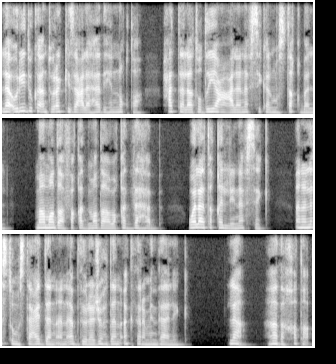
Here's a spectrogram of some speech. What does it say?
لا أريدك أن تركز على هذه النقطة حتى لا تضيع على نفسك المستقبل ما مضى فقد مضى وقد ذهب ولا تقل لنفسك أنا لست مستعدا أن أبذل جهدا أكثر من ذلك. لا هذا خطأ.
